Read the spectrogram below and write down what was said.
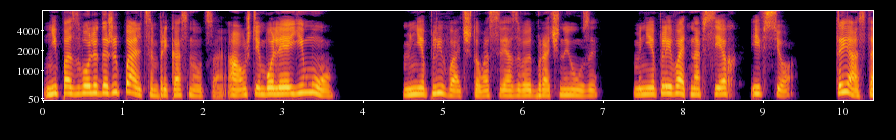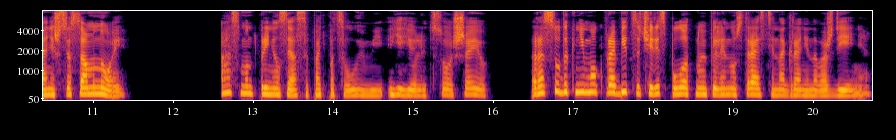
не позволю даже пальцем прикоснуться, а уж тем более ему. Мне плевать, что вас связывают брачные узы. Мне плевать на всех и все. Ты останешься со мной. Асмунд принялся осыпать поцелуями ее лицо, шею. Рассудок не мог пробиться через плотную пелену страсти на грани наваждения.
